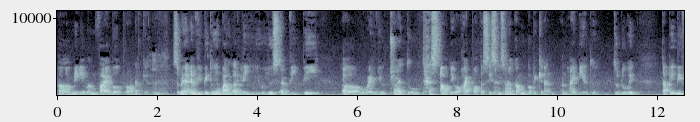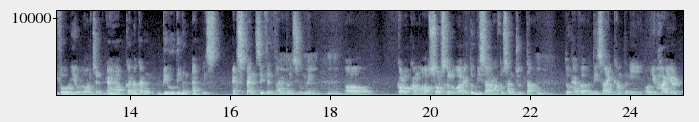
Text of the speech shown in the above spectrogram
uh, minimum viable product ya. Hmm. Sebenarnya MVP itu yang paling early. You use MVP uh, when you try to test out your hypothesis. Mhm. Misalnya kamu kepikiran an idea to to do it, tapi before you launch an app, karena kan building an app is expensive and time consuming. Hmm, hmm, Uh, kalau kamu outsource keluar itu bisa ratusan juta hmm, hmm, to have a design company or you hired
